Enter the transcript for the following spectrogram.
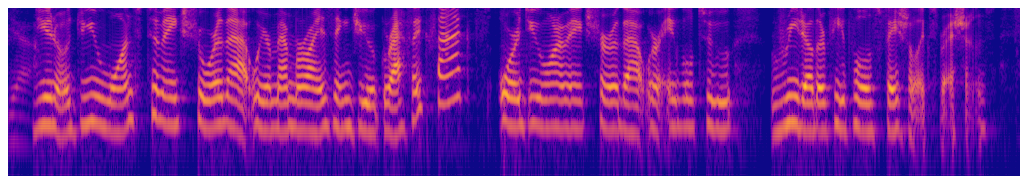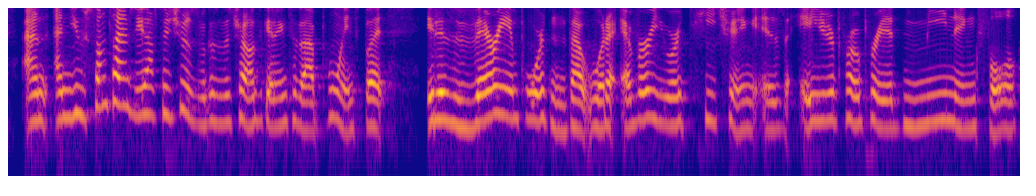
Yeah. You know, do you want to make sure that we're memorizing geographic facts or do you want to make sure that we're able to read other people's facial expressions? And and you sometimes you have to choose because the child's getting to that point, but it is very important that whatever you are teaching is age appropriate, meaningful,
